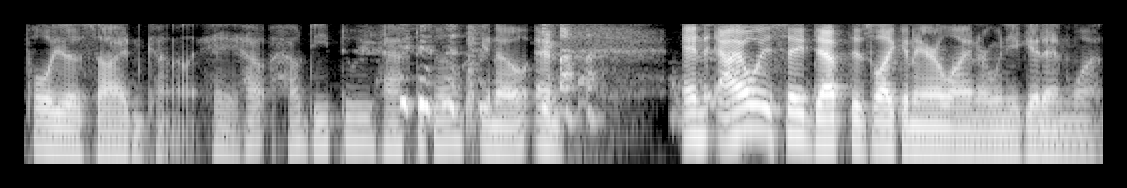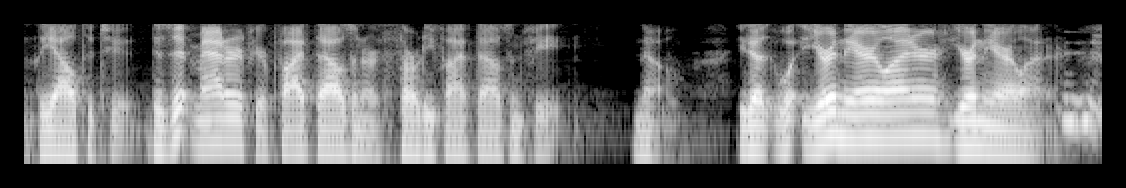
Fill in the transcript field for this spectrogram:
pull you aside and kind of like, "Hey, how how deep do we have to go?" you know, and And I always say depth is like an airliner when you get N1, the altitude. Does it matter if you're 5,000 or 35,000 feet? No. You you're in the airliner, you're in the airliner. Mm-hmm.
